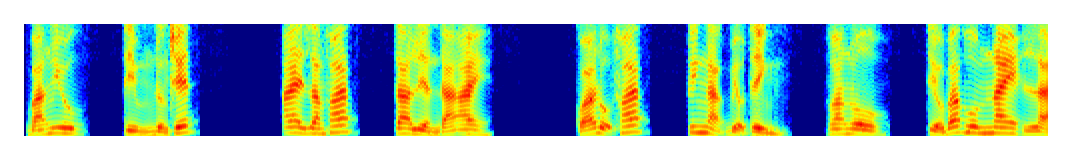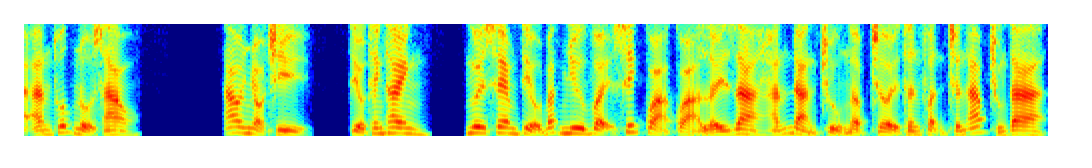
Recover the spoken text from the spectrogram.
Báng yêu, tìm đường chết. Ai dám phát, ta liền đá ai. Quá độ phát, kinh ngạc biểu tình, hoang ô, tiểu bác hôm nay là ăn thuốc nổ sao. Ao nhỏ trì, tiểu thanh thanh, ngươi xem tiểu bác như vậy xích quả quả lấy ra hắn đàn chủ ngập trời thân phận chân áp chúng ta,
